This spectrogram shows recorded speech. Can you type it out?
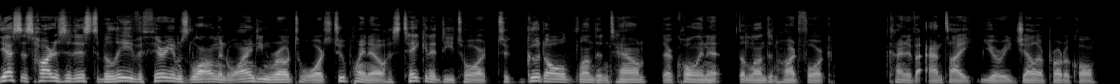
Yes, as hard as it is to believe, Ethereum's long and winding road towards 2.0 has taken a detour to good old London town. They're calling it the London hard fork kind of an anti Uri Geller protocol.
